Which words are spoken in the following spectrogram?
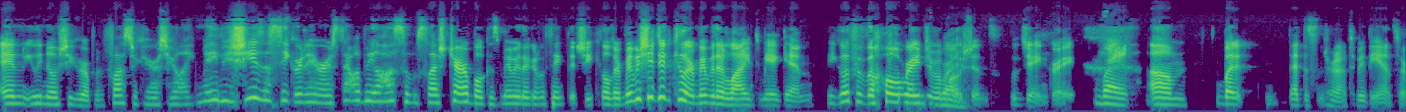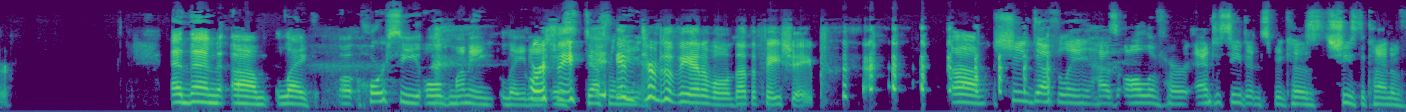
and you know she grew up in foster care, so you're like, maybe she's a secret heiress. That would be awesome slash terrible, because maybe they're going to think that she killed her. Maybe she did kill her. Maybe they're lying to me again. You go through the whole range of Right. emotions with Jane Grey, Right. um, but it, that doesn't turn out to be the answer. And then, um, like a horsey old money lady Horsey, is definitely In terms of the animal, not the face shape. um, she definitely has all of her antecedents because she's the kind of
